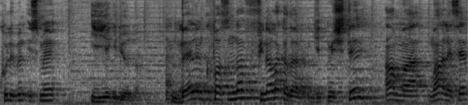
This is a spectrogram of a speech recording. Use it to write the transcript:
kulübün ismi iyiye gidiyordu. Berlin Kupası'nda finala kadar gitmişti ama maalesef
